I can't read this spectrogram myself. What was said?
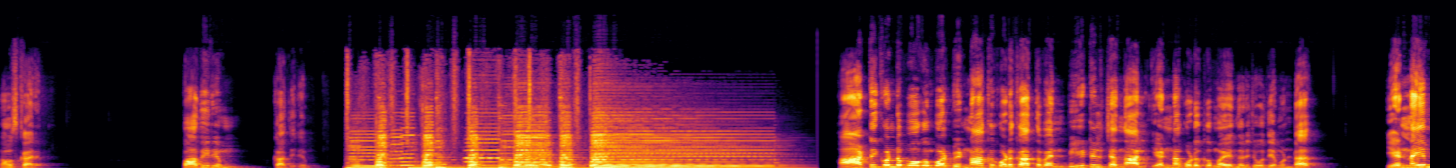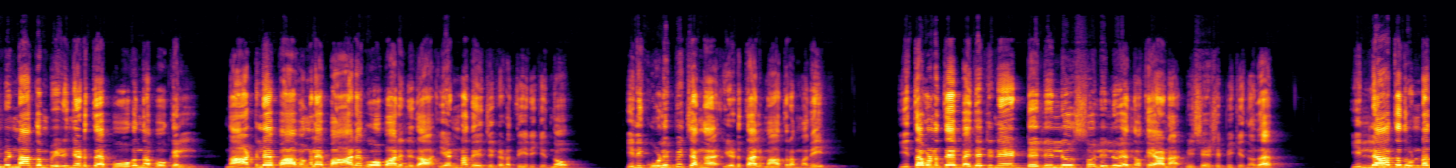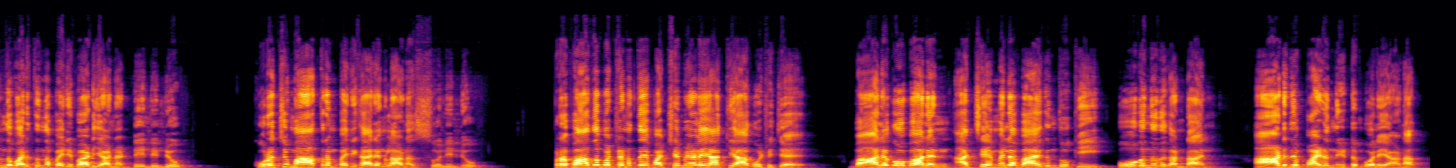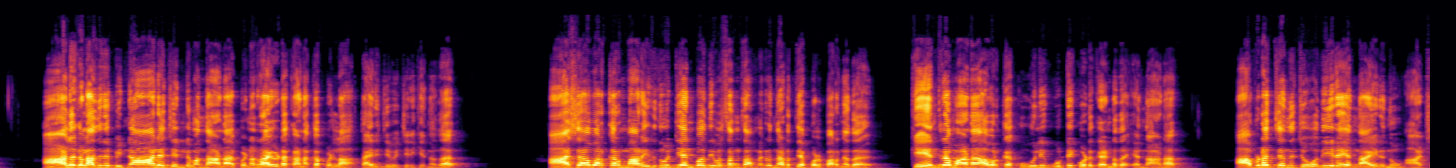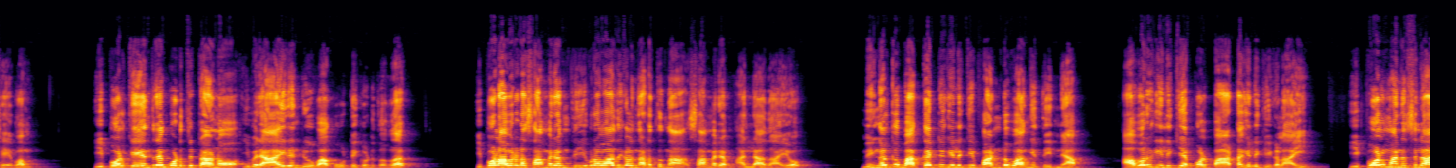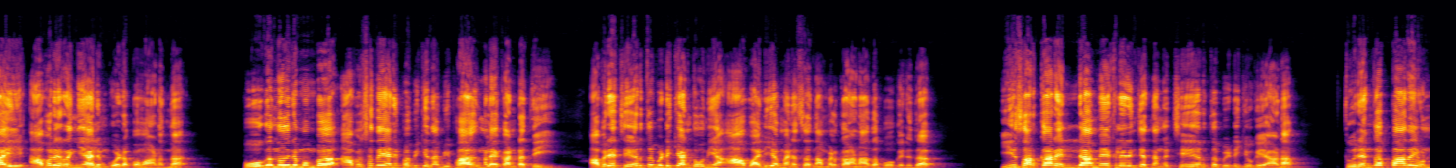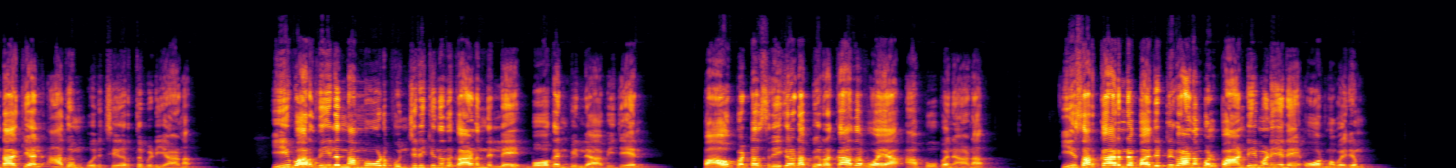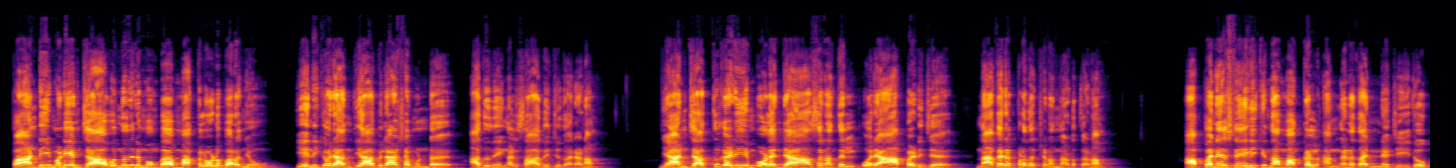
നമസ്കാരം. പതിരും കതിരും. ആട്ടിക്കൊണ്ട് പോകുമ്പോൾ പിണ്ണാക്ക് കൊടുക്കാത്തവൻ വീട്ടിൽ ചെന്നാൽ എണ്ണ കൊടുക്കുമോ എന്നൊരു ചോദ്യമുണ്ട്. എണ്ണയും പിണ്ണാക്കും പിഴിഞ്ഞെടുത്ത് പോകുന്ന പോക്കിൽ നാട്ടിലെ പാവങ്ങളെ ബാലഗോപാലനിത എണ്ണ തേച്ച് കിടത്തിയിരിക്കുന്നു. ഇനി കുളിപ്പിച്ചങ്ങ് എടുത്താൽ മാത്രം മതി. ഇത്തവണത്തെ ബജറ്റിനെ ഡെലിലു സൊലിലു എന്നൊക്കെയാണ് വിശേഷിപ്പിക്കുന്നത്. ഇല്ലാത്തതുണ്ടെന്ന് വരുത്തുന്ന പരിപാടിയാണ് ഡെലിലു. കുറച്ചു മാത്രം പരിഹാരങ്ങളാണ് സൊലിലു. പ്രഭാത ഭക്ഷണത്തെ ഭക്ഷ്യമേളയാക്കി ആഘോഷിച്ച് ബാലഗോപാലൻ ആ ചെമല ബാഗും തൂക്കി പോകുന്നത് കണ്ടാൽ ആടിന് പഴം നീട്ടും പോലെയാണ്. ആളുകൾ അതിന് പിന്നാലെ ചെല്ലുമെന്നാണ് പിണറായിയുടെ കണക്കപ്പിള്ള തരിച്ചു വെച്ചിരിക്കുന്നത്. ആശാ വർക്കർമാർ ഇരുന്നൂറ്റി അൻപത് ദിവസം സമരം നടത്തിയപ്പോൾ പറഞ്ഞത് കേന്ദ്രമാണ് അവർക്ക് കൂലി കൂട്ടിക്കൊടുക്കേണ്ടത് എന്നാണ്. അവിടെ ചെന്ന് ചോദ്യരെ എന്നായിരുന്നു ആക്ഷേപം. ഇപ്പോൾ കേന്ദ്രം കൊടുത്തിട്ടാണോ ഇവർ ആയിരം രൂപ കൂട്ടിക്കൊടുത്തത്? ഇപ്പോൾ അവരുടെ സമരം തീവ്രവാദികൾ നടത്തുന്ന സമരം അല്ലാതായോ? നിങ്ങൾക്ക് ബക്കറ്റ് കിലുക്കി ഫണ്ട് വാങ്ങി തിന്നാം. അവർ കിലുക്കിയപ്പോൾ പാട്ടകിലുക്കികളായി ഇപ്പോൾ മനസ്സിലായി അവർ ഇറങ്ങിയാലും കുഴപ്പമാണെന്ന്. പോകുന്നതിന് മുമ്പ് അവശത അനുഭവിക്കുന്ന വിഭാഗങ്ങളെ കണ്ടെത്തി അവരെ ചേർത്ത് പിടിക്കാൻ തോന്നിയ ആ വലിയ മനസ്സ് നമ്മൾ കാണാതെ പോകരുത്. ഈ സർക്കാർ എല്ലാ മേഖലയിലും ചെന്നങ്ങ് ചേർത്ത് പിടിക്കുകയാണ്. തുരങ്കപ്പാതയുണ്ടാക്കിയാൽ അതും ഒരു ചേർത്ത് പിടിയാണ്. ഈ വർദ്ധിയിലും നമ്മോട് പുഞ്ചിരിക്കുന്നത് കാണുന്നില്ലേ? Bougainvillea Vijayan. പാവപ്പെട്ട സ്ത്രീകളുടെ പിറക്കാതെ പോയ അപ്പൂപ്പനാണ്. ഈ സർക്കാരിന്റെ ബജറ്റ് കാണുമ്പോൾ പാണ്ടിമണിയനെ ഓർമ്മ വരും. പാണ്ടിമണിയൻ ചാവുന്നതിന് മുമ്പ് മക്കളോട് പറഞ്ഞു എനിക്കൊരു അന്ത്യാഭിലാഷമുണ്ട്. അത് നിങ്ങൾ സാധിച്ചു തരണം. ഞാൻ ചത്തു കഴിയുമ്പോൾ എന്റെ ആസനത്തിൽ ഒരാപ്പടിച്ച് നഗരപ്രദക്ഷിണം നടത്തണം. അപ്പനെ സ്നേഹിക്കുന്ന മക്കൾ അങ്ങനെ തന്നെ ചെയ്തു.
